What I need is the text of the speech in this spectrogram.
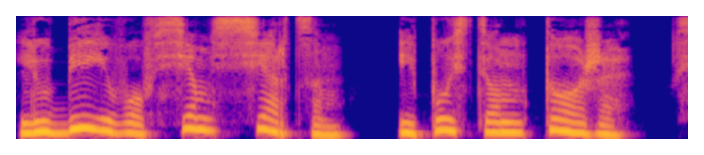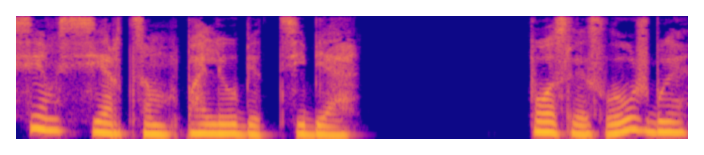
люби его всем сердцем, и пусть он тоже всем сердцем полюбит тебя». После службы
